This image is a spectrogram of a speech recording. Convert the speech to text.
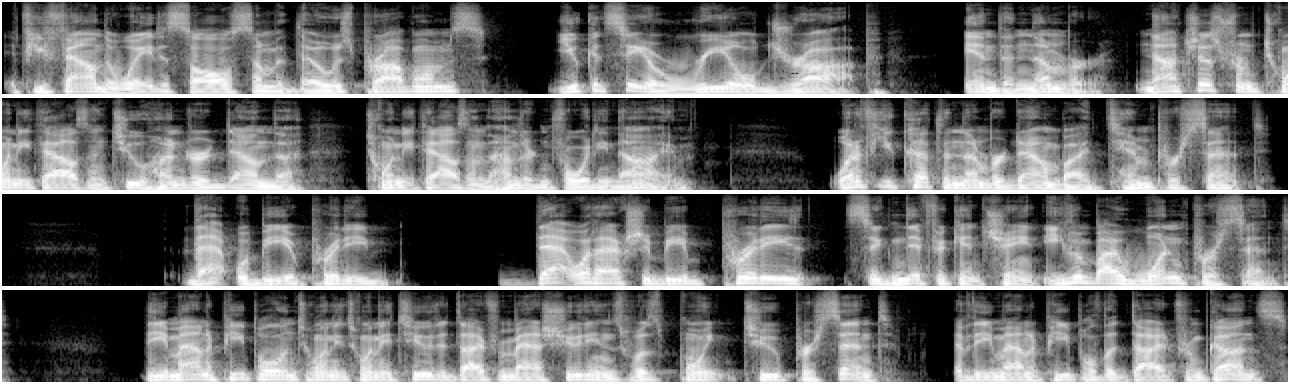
If you found a way to solve some of those problems, you could see a real drop in the number, not just from 20,200 down to 20,149. What if you cut the number down by 10%? That would be a pretty that would actually be a pretty significant change, even by 1%. The amount of people in 2022 to die from mass shootings was 0.2% of the amount of people that died from guns.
